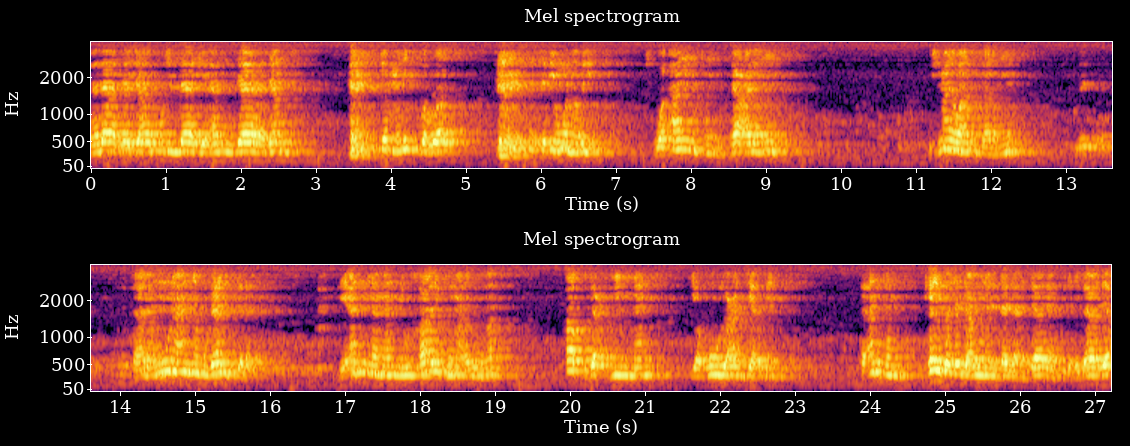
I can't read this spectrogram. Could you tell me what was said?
فلا تجعلوا لله أندادا. جمع ند وهو الشبيه والنظير. وأنتم تعلمون. إيش معنى وأنتم تعلمون؟ تعلمون أنه لا ند له. لأن من يخالف معلومة أقبح ممن يقول عن جهل. فأنتم كيف تجعلون لله أندادا في العبادة؟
